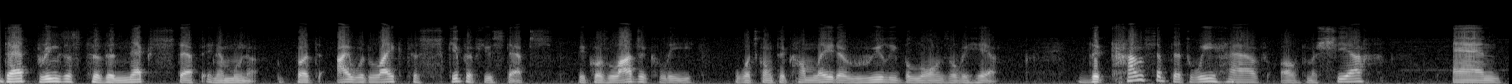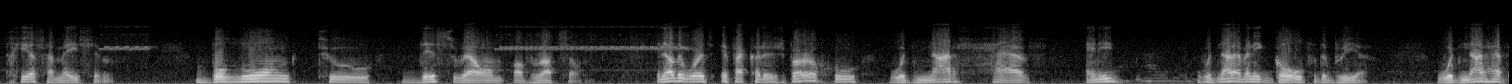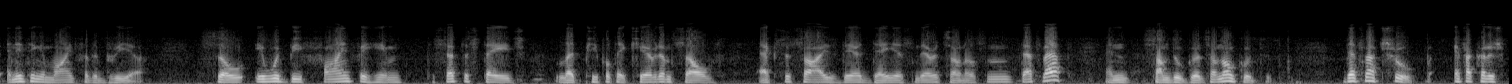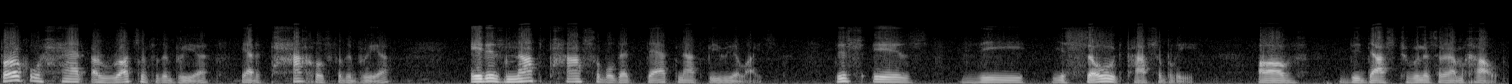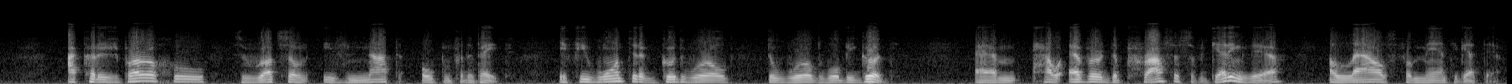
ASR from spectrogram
that brings us to the next step in Amuna, but I would like to skip a few steps because logically what's going to come later really belongs over here. The concept that we have of Mashiach and Tchias HaMesim belong to this realm of Ratzon. In other words, if HaKadosh Baruch Hu would not have any would not have any goal for the Bria, would not have anything in mind for the Bria, so it would be fine for him to set the stage, let people take care of themselves, exercise their deis and their etzonos, and that's that. And some do good, some don't good. That's not true. If HaKadosh Baruch Hu had a ratzon for the Bria, he had a tachlis for the Bria, it is not possible that that not be realized. This is the yesod, possibly, of the Daas Tevunos Ramchal. HaKadosh Baruch Hu's ratzon is not open for debate. If he wanted a good world, the world will be good. Um, however, the process of getting there allows for man to get there.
